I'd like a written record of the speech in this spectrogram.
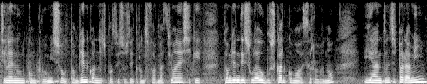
tienen un compromiso también con los procesos de transformaciones y que también de su lado buscan cómo hacerlo, ¿no? Y entonces para mí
